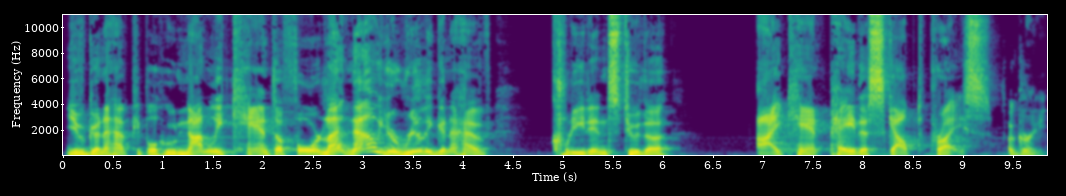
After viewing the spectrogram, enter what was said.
you're going to have people who not only can't afford, now you're really going to have credence to the I can't pay the scalped price. Agreed.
